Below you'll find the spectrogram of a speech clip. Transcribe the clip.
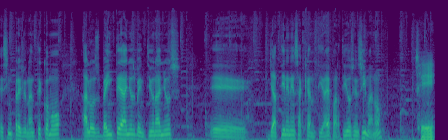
es impresionante cómo a los 20 años, 21 años, eh, ya tienen esa cantidad de partidos encima, ¿no? Sí.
